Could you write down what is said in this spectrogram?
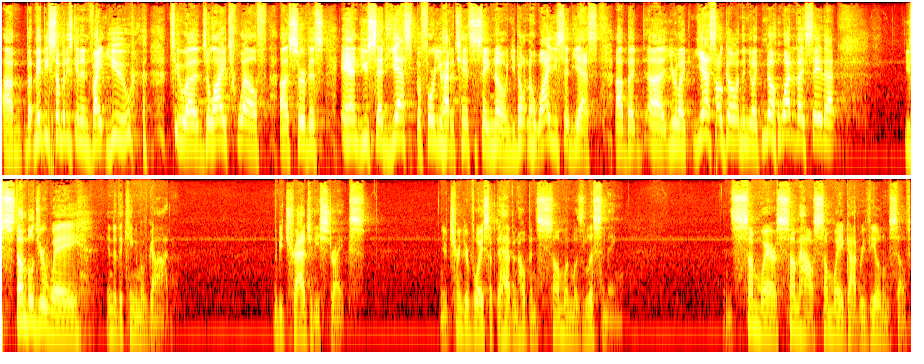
Um, but maybe somebody's going to invite you to uh, July 12th uh, service, and you said yes before you had a chance to say no, and you don't know why you said yes, but you're like, yes, I'll go, and then you're like, no, why did I say that? You stumbled your way into the kingdom of God. Maybe tragedy strikes. And you turned your voice up to heaven, hoping someone was listening. And somewhere, somehow, some way, God revealed himself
